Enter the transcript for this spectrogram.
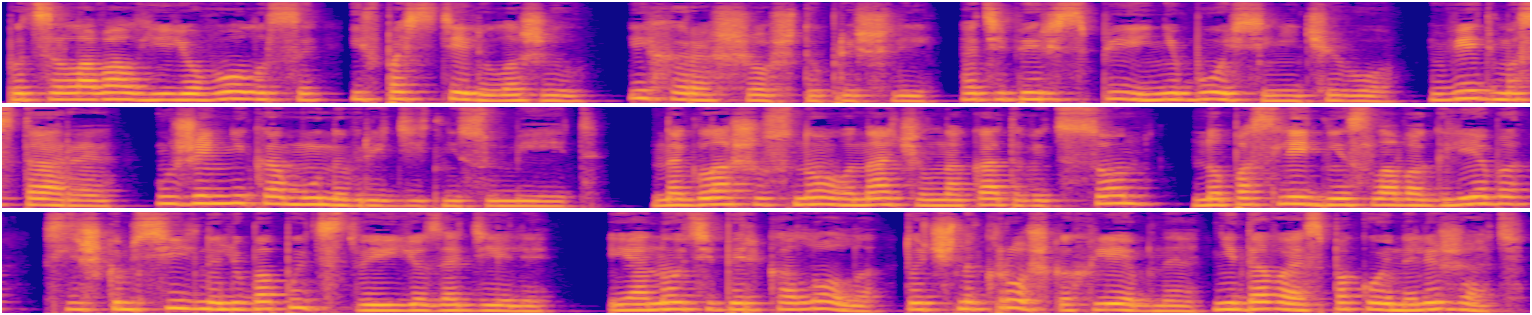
поцеловал ее волосы и в постель уложил. И хорошо, что пришли. А теперь спи и не бойся ничего. Ведьма старая уже никому навредить не сумеет. На Глашу снова начал накатывать сон, но последние слова Глеба слишком сильно любопытство ее задели, и оно теперь кололо, точно крошка хлебная, не давая спокойно лежать.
